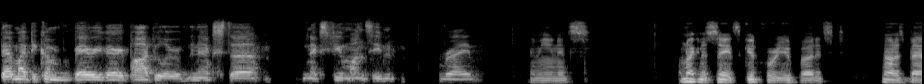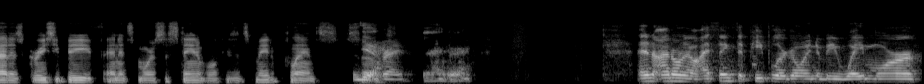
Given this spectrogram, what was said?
That might become very, very popular over the next uh next few months even. Right. I mean, it's. I'm not going to say it's good for you, but it's not as bad as greasy beef, and it's more sustainable because it's made of plants. So, Yeah. Right. Very, very. And I don't know. I think that people are going to be way more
